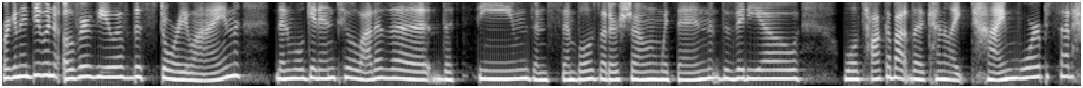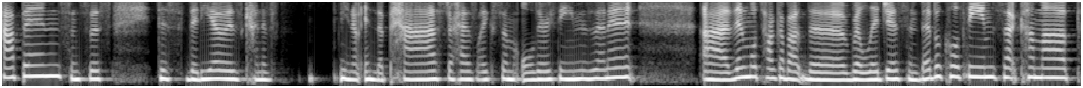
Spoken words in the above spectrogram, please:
we're going to do an overview of the storyline. Then we'll get into a lot of the the themes and symbols that are shown within the video. We'll talk about the kind of like time warps that happen since this this video is kind of you know in the past or has like some older themes in it uh, then we'll talk about the religious and biblical themes that come up,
